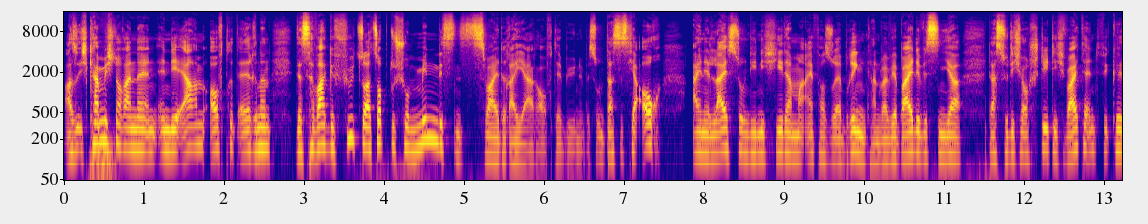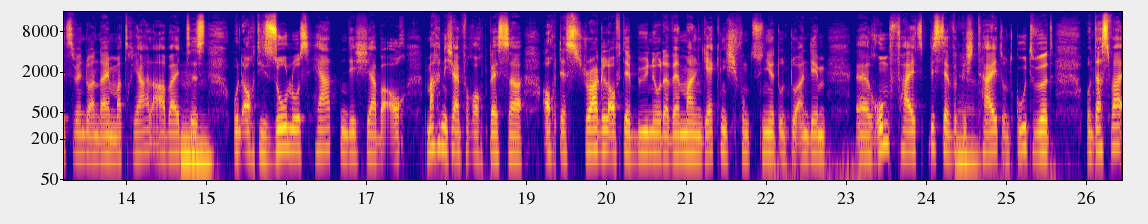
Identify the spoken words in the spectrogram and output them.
Also ich kann mich noch an deinen NDR-Auftritt erinnern. Das war gefühlt so, als ob du schon mindestens zwei, drei Jahre auf der Bühne bist. Und das ist ja auch eine Leistung, die nicht jeder mal einfach so erbringen kann, weil wir beide wissen ja, dass du dich auch stetig weiterentwickelst, wenn du an deinem Material arbeitest und auch die Solos härten dich ja, aber auch machen dich einfach auch besser. Auch der Struggle auf der Bühne oder wenn mal ein Gag nicht funktioniert und du an dem äh, rumfeilst, bis der wirklich Ja. tight und gut wird. Und das war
